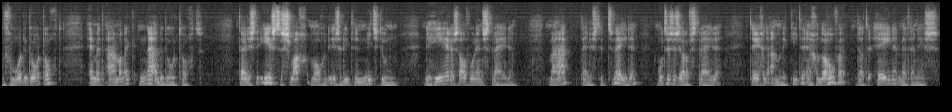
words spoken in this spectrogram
voor de doortocht en met Amalek na de doortocht. Tijdens de eerste slag mogen de Israëlieten niets doen. De Heere zal voor hen strijden. Maar tijdens de tweede moeten ze zelf strijden tegen de Amalekieten en geloven dat de ene met hen is.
